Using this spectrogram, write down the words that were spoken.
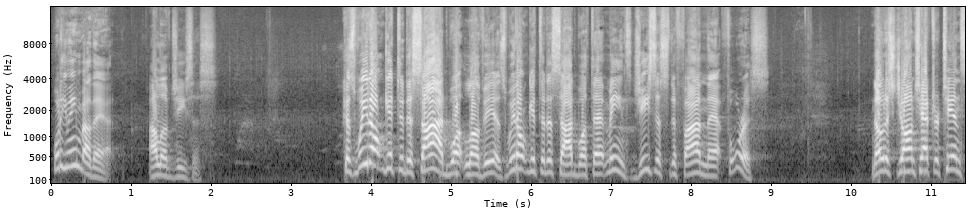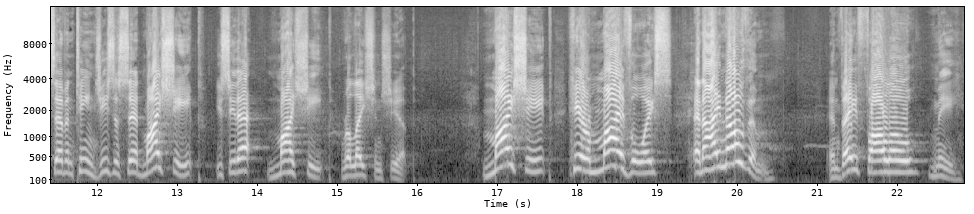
What do you mean by that? I love Jesus. Because we don't get to decide what love is. We don't get to decide what that means. Jesus defined that for us. Notice John chapter 10, 17. Jesus said, My sheep, you see that? My sheep relationship. My sheep hear my voice, and I know them, and they follow me.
